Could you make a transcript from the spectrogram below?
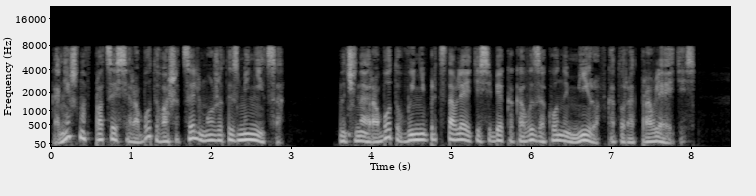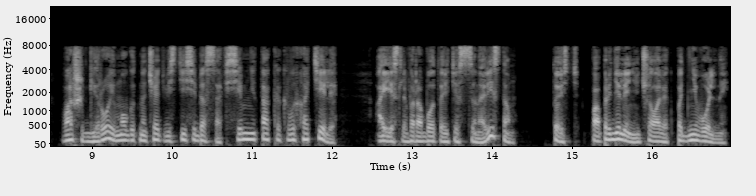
Конечно, в процессе работы ваша цель может измениться. Начиная работу, вы не представляете себе, каковы законы мира, в который отправляетесь. Ваши герои могут начать вести себя совсем не так, как вы хотели. А если вы работаете сценаристом, то есть по определению человек подневольный,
